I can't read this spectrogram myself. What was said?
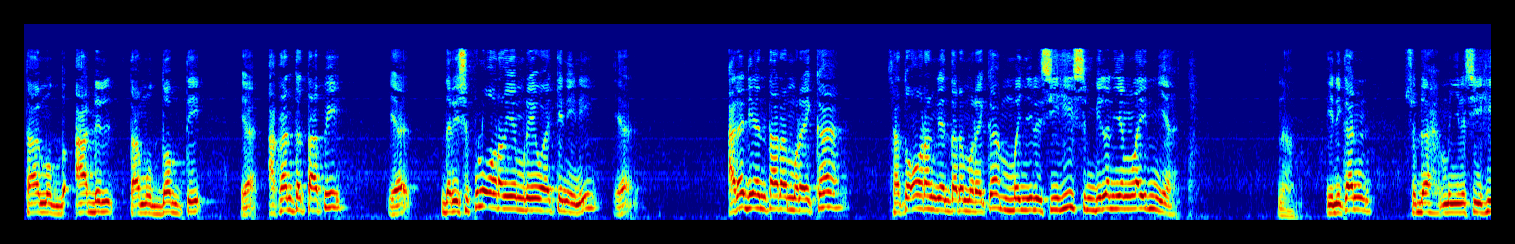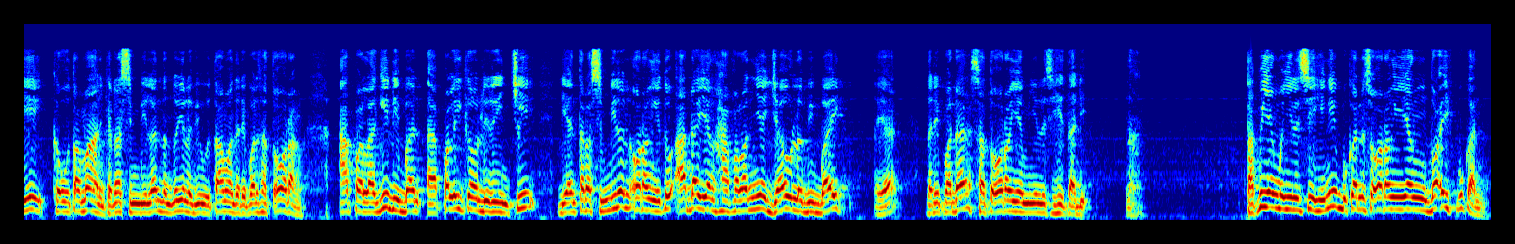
tamud adil, tamud dobti. Ya, akan tetapi ya dari sepuluh orang yang meriwayatkan ini, ya ada di antara mereka satu orang di antara mereka menyelisihi sembilan yang lainnya. Nah, ini kan sudah menyelisihi keutamaan karena sembilan tentunya lebih utama daripada satu orang. Apalagi di apalagi kalau dirinci di antara sembilan orang itu ada yang hafalannya jauh lebih baik ya daripada satu orang yang menyelisihi tadi. Nah, tapi yang menyelisihi ini bukan seorang yang doif bukan,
